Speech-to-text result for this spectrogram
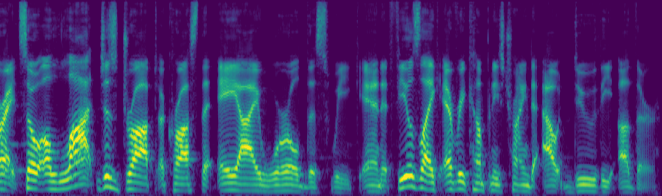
All right, so a lot just dropped across the AI world this week, and it feels like every company's trying to outdo the other.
